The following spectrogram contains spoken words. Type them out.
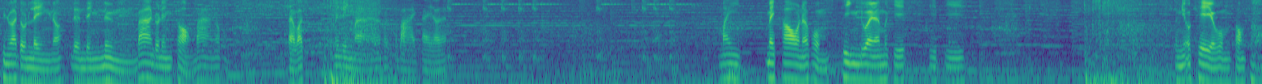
ขึ้นว่าโดนเล็งเนาะเดินเล็งหนึ่งบ้างโดนเล็งสองบ้างครับผมแต่ว่าไม่เล็งมาก็สบายใจแล้วแหละ ไม่ไม่เข้านะผมทิ้งด้วยนะเมื่อกี้ TP ตรงนี้โอเคอยู่ผมสองสอง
